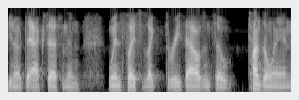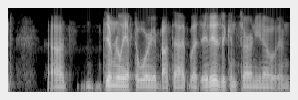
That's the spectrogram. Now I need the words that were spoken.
you know to access, and then Wynn's place was like three thousand, so tons of land. Uh, didn't really have to worry about that, but it is a concern, you know, and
